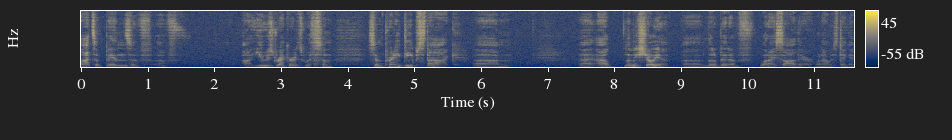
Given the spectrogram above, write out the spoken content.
lots of bins of, of uh, used records with some some pretty deep stock. Um, uh, I'll, let me show you a little bit of what I saw there when I was digging.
